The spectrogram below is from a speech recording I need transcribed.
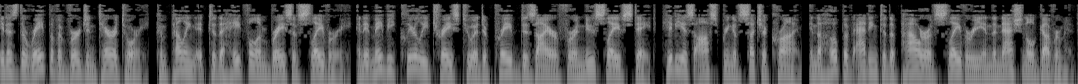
It is the rape of a virgin territory, compelling it to the hateful embrace of slavery, and it may be clearly traced to a depraved desire for a new slave state, hideous offspring of such a crime, in the hope of adding to the power of slavery in the national government.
